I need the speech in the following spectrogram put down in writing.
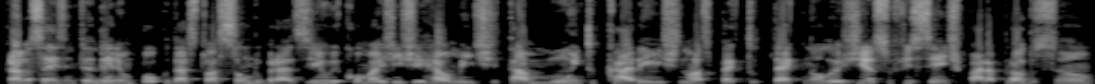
Para vocês entenderem um pouco da situação do Brasil e como a gente realmente está muito carente no aspecto tecnologia suficiente para a produção,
